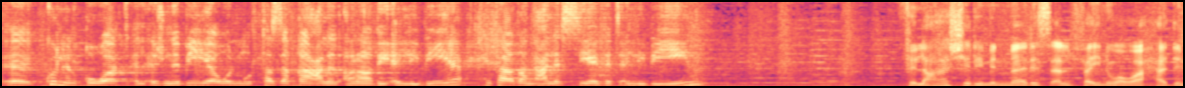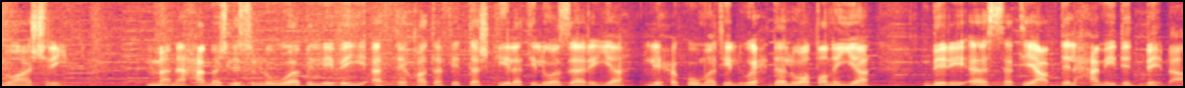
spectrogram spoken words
آه، كل القوات الأجنبية والمرتزقة على الأراضي الليبية حفاظا على السيادة الليبيين. في العاشر من مارس 2021 منح مجلس النواب الليبي الثقة في التشكيلة الوزارية لحكومة الوحدة الوطنية برئاسة عبد الحميد دبيبة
